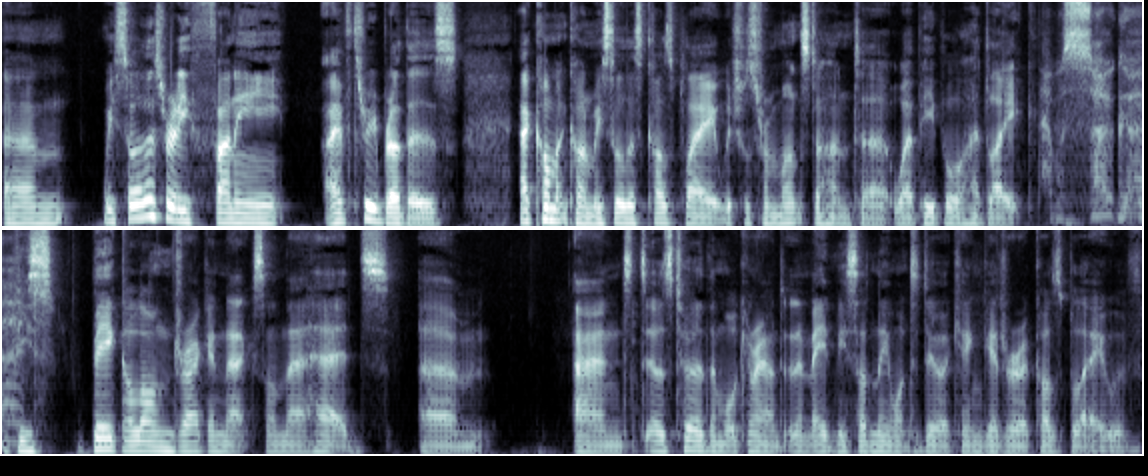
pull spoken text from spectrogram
Um, we saw this really funny. I have three brothers. At Comic Con, we saw this cosplay, which was from Monster Hunter, where people had like That was so good. these big, long dragon necks on their heads. Um, and there was two of them walking around, and it made me suddenly want to do a King Ghidorah cosplay with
